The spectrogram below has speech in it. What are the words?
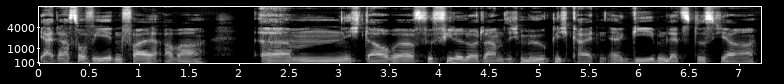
ja, das auf jeden Fall, aber ähm, ich glaube, für viele Leute haben sich Möglichkeiten ergeben letztes Jahr,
